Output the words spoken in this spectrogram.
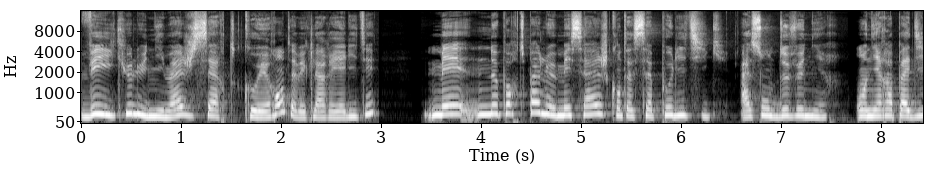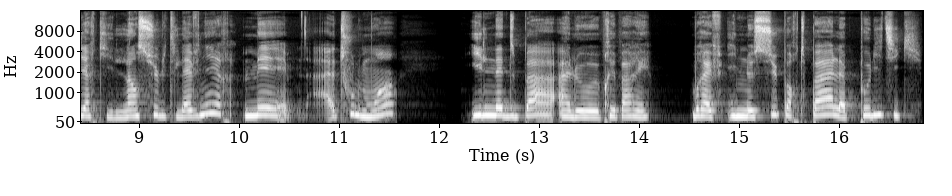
véhicule une image certes cohérente avec la réalité, mais ne porte pas le message quant à sa politique, à son devenir. On n'ira pas dire qu'il insulte l'avenir, mais à tout le moins, il n'aide pas à le préparer. Bref, il ne supporte pas la politique.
